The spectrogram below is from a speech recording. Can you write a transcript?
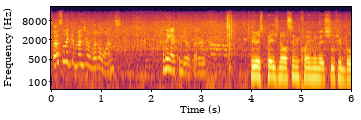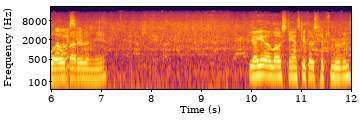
Those are like a bunch of little ones. I think I can do it better. Here's Paige Nelson claiming that she can blow Oh, better than me. You gotta get a low stance, get those hips moving.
